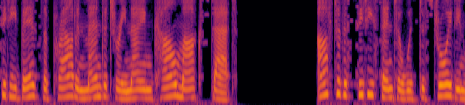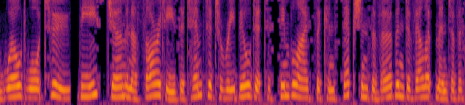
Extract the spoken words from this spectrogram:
city bears the proud and mandatory name Karl Marx Stadt. After the city centre was destroyed in World War II, the East German authorities attempted to rebuild it to symbolize the conceptions of urban development of a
